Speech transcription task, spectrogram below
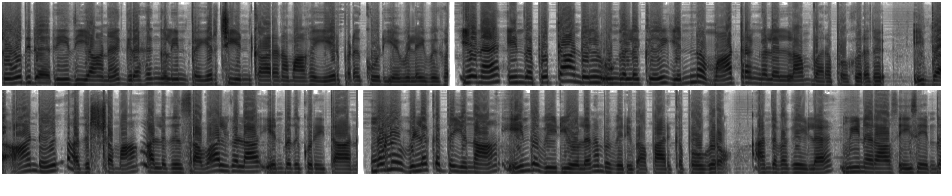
ஜோதிட ரீதியான கிரகங்களின் பெயர்ச்சியின் காரணமாக ஏற்படக்கூடிய விளைவுகள். என இந்த புத்தாண்டில் உங்களுக்கு என்ன மாற்றங்கள் எல்லாம் வரப்போகிறது. இந்த ஆண்டு அதிர்ஷ்டமா அல்லது சவால்களா என்பது குறித்தான. முழு விளக்கத்தையும் தான் இந்த வீடியோல நம்ம விரிவா பார்க்க போகிறோம். அந்த வகையில மீன ராசியை சேர்ந்த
